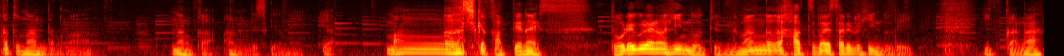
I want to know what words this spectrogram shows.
あとなんだろうな。なんかあるんですけどね。いや漫画しか買ってないです。どれぐらいの頻度っていうとね漫画が発売される頻度でいいくかな。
